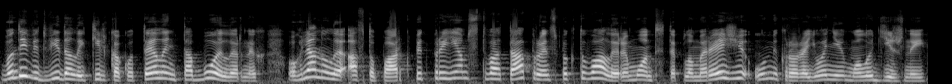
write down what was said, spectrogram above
Вони відвідали кілька котелень та бойлерних, оглянули автопарк підприємства та проінспектували ремонт тепломережі у мікрорайоні Молодіжний.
